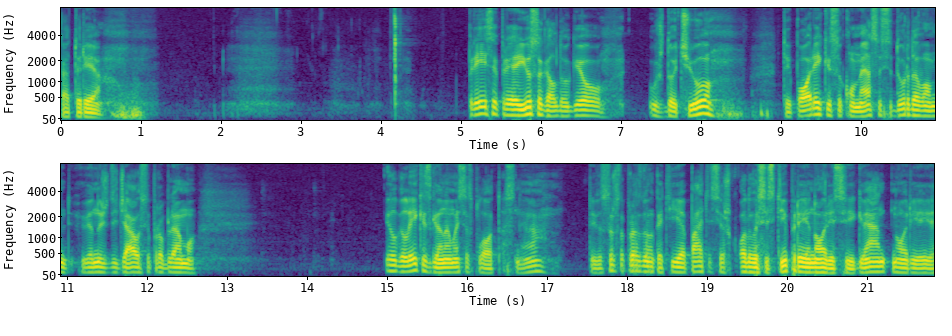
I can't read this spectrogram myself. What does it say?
ką turėjo. Prieisiu prie jūsų gal daugiau užduočių, tai poreikiai, su kuo mes susidurdavom, vienu iš didžiausių problemų. Ilgalaikis gyvenamasis plotas. Ne? Tai visur suprasdavom, kad jie patys ieškodavosi stipriai, nori įsigyventi, nori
